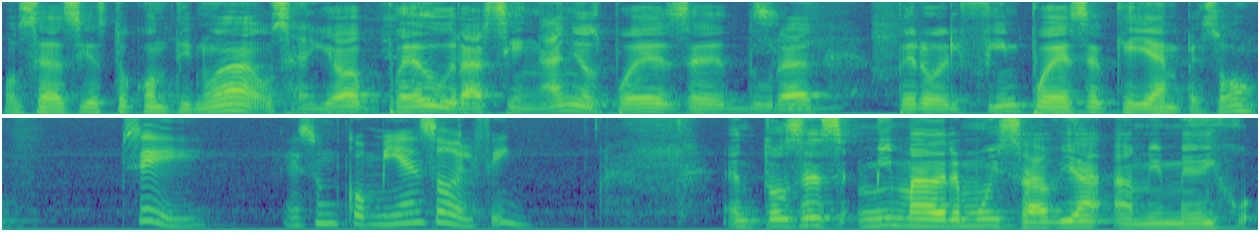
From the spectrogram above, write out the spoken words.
O sea, si esto continúa, o sea, yo puede durar 100 años, puede ser durar, Sí. pero el fin puede ser que ya empezó. Sí, es un comienzo del fin. Entonces, mi madre muy sabia a mí me dijo,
